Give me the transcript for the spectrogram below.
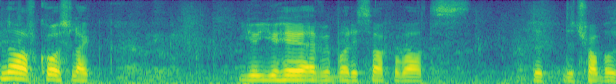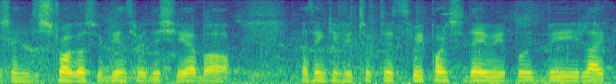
No, of course. Like you, you hear everybody talk about the, the troubles and the struggles we've been through this year, but I think if we took the three points today, we would be like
